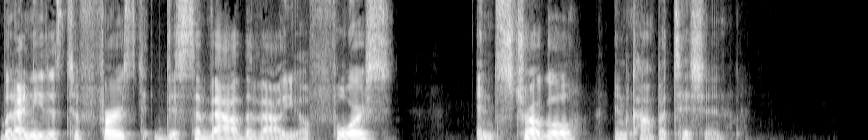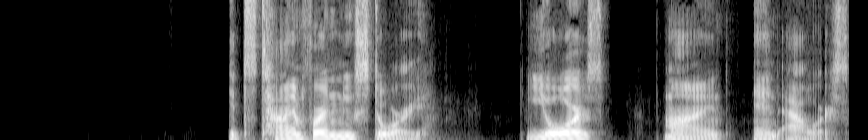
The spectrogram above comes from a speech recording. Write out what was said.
but I need us to first disavow the value of force and struggle and competition. It's time for a new story. Yours, mine, and ours.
